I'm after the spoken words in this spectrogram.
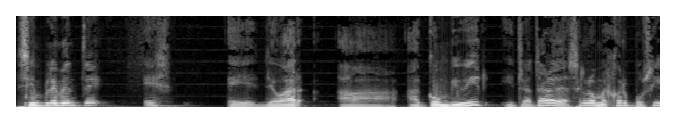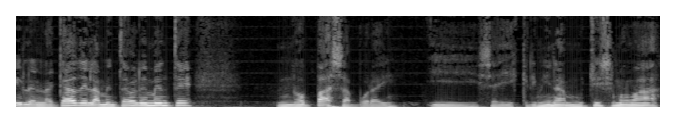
Simplemente es eh, llevar a, a convivir y tratar de hacer lo mejor posible. En la calle, lamentablemente, no pasa por ahí y se discrimina muchísimo más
